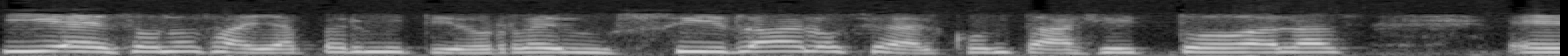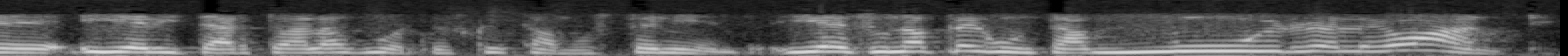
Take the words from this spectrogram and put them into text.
y eso nos haya permitido reducir la velocidad del contagio y todas las eh, y evitar todas las muertes que estamos teniendo. Y es una pregunta muy relevante.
